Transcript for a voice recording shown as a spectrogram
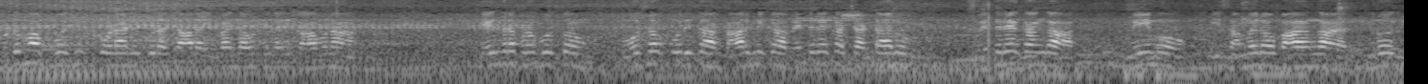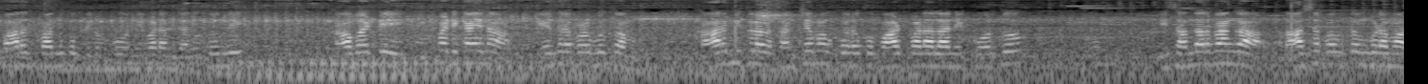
కుటుంబం పోషించుకోవడానికి కూడా చాలా ఇబ్బంది అవుతున్నది. కావున కేంద్ర ప్రభుత్వం మోసపూరిత కార్మిక వ్యతిరేక చట్టాలు వ్యతిరేకంగా మేము ఈ సమ్మెలో భాగంగా ఈరోజు భారత్ బంద్కు పిలుపు ఇవ్వడం జరుగుతుంది. కాబట్టి ఇప్పటికైనా కేంద్ర ప్రభుత్వం కార్మికుల సంక్షేమం కొరకు పాటుపడాలని కోరుతూ ఈ సందర్భంగా రాష్ట్ర ప్రభుత్వం కూడా మా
